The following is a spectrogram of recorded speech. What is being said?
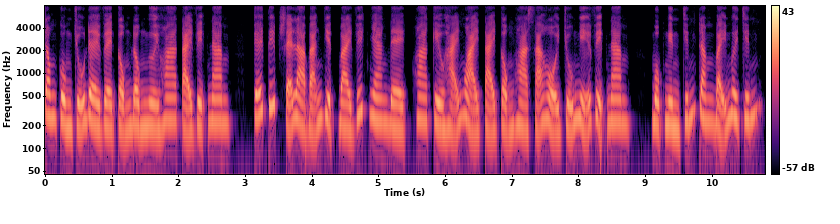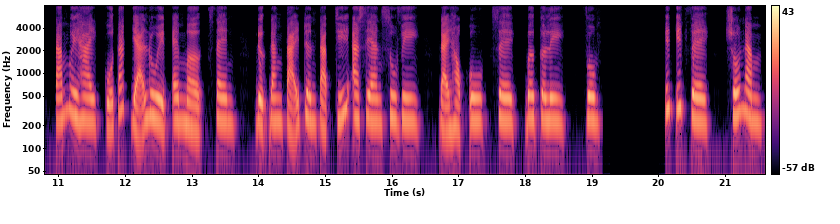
Trong cùng chủ đề về cộng đồng người Hoa tại Việt Nam, kế tiếp sẽ là bản dịch bài viết nhan đề Hoa Kiều Hải ngoại tại Cộng hòa xã hội chủ nghĩa Việt Nam, 1979-82 của tác giả Louis M. Sen, được đăng tải trên tạp chí ASEAN Suvi, Đại học UC, Berkeley, Vôn. XXV, số 5,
